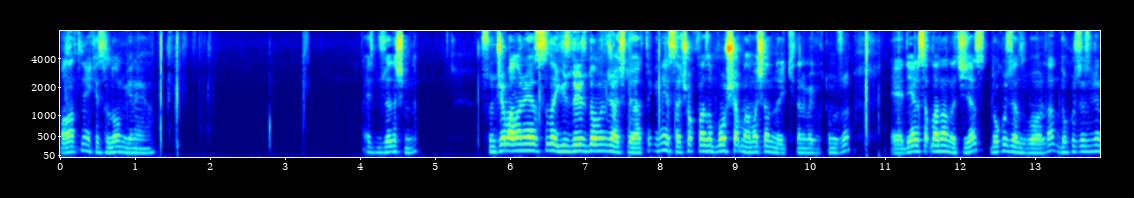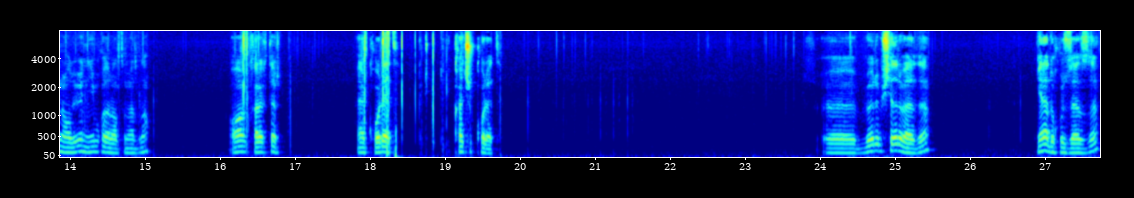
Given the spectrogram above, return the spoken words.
Bağlantı niye kesildi oğlum gene ya? Neyse düzelir şimdi. Sunucuya bağlanıyor yazısı da %100 dolunca açılıyor artık. Neyse çok fazla boş yapmadım. Açalım da iki tane mega kutumuzu. Ee, diğer hesaplardan da açacağız. 9 yazdı bu arada. 9 yazınca ne oluyor? Niye bu kadar altın verdi lan? Aa karakter. Ha Koret. Kaçık Koret. Ee, böyle bir şeyler verdi. Yine 9 yazdı.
